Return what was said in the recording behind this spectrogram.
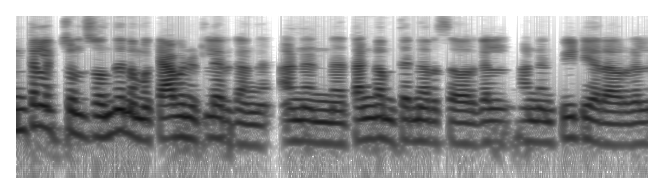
இன்டலெக்சுவல்ஸ் வந்து நம்ம கேபினெட்ல இருக்காங்க. அண்ணன் தங்கம் தென்னரசு அவர்கள் அண்ணன் பிடிஆர் அவர்கள்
